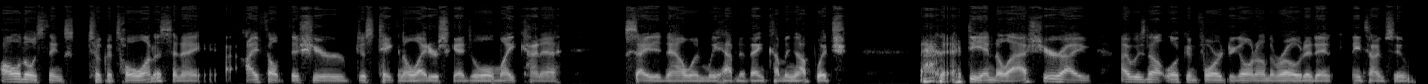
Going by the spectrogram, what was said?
all of those things took a toll on us. And I, I felt this year just taking a lighter schedule might kind of excited now when we have an event coming up, which at the end of last year, I, I was not looking forward to going on the road at any time soon.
